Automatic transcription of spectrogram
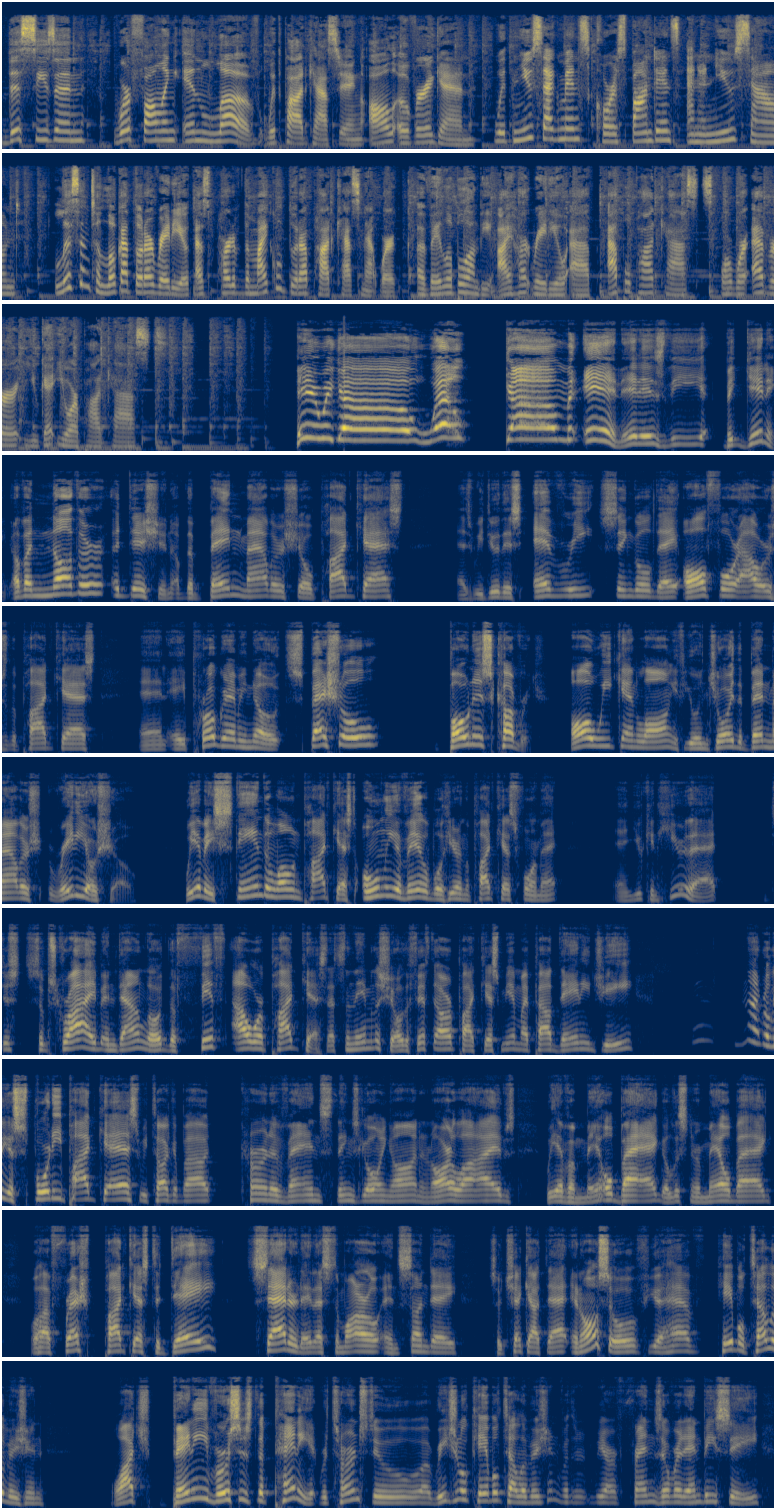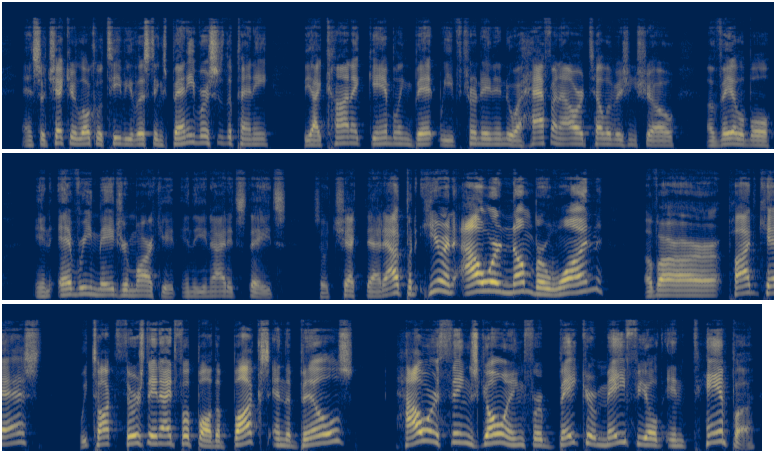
This season, we're falling in love with podcasting all over again. With new segments, correspondence, and a new sound. Listen to Locatora Radio as part of the Mic Cultura Podcast Network, available on the iHeartRadio app, Apple Podcasts, or wherever you get your podcasts. Here we go. Welcome in. It is the beginning of another edition of the Ben Maller Show podcast. As we do this every single day, all four hours of the podcast, and a programming note special bonus coverage all weekend long. If you enjoy the Ben Maller radio show, we have a standalone podcast only available here in the podcast format. And you can hear that. Just subscribe and download the fifth hour podcast. That's the name of the show, the fifth hour podcast. Me and my pal Danny G. Not really a sporty podcast. We talk about current events, things going on in our lives. We have a mailbag, a listener mailbag. We'll have fresh podcast today, Saturday, that's tomorrow, and Sunday. So check out that. And also, if you have cable television, watch Benny versus the Penny. It returns to uh, regional cable television. With we are friends over at NBC. And so check your local TV listings. Benny versus the Penny, the iconic gambling bit. We've turned it into a half an hour television show available in every major market in the United States. So check that out. But here in hour number one of our podcast, we talk Thursday night football. The Bucs and the Bills. How are things going for Baker Mayfield in Tampa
